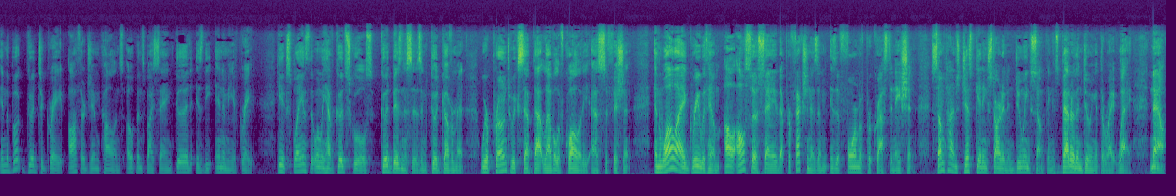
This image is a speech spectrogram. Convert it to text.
In the book Good to Great, author Jim Collins opens by saying good is the enemy of great. He explains that when we have good schools, good businesses, and good government, we're prone to accept that level of quality as sufficient. And while I agree with him, I'll also say that perfectionism is a form of procrastination. Sometimes just getting started and doing something is better than doing it the right way. Now,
